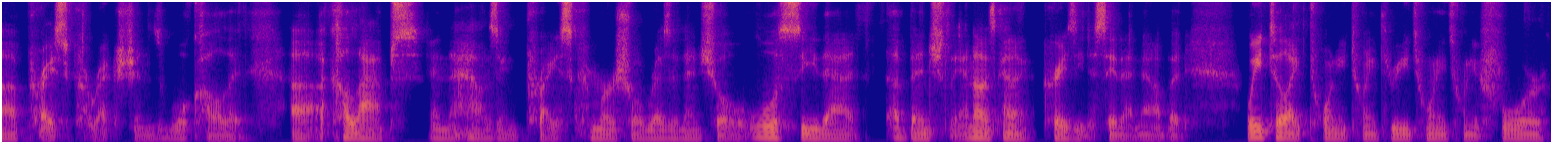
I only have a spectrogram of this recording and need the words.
uh, price corrections, we'll call it uh, a collapse in the housing price, commercial, residential. We'll see that eventually. I know it's kind of crazy to say that now, but wait till like 2023, 2024.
